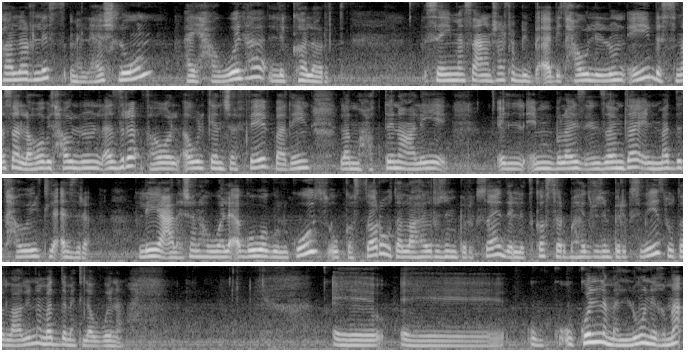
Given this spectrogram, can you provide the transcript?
colorless ملهاش لون هيحولها ل colored زي مثلا أنا مش عارفة بيبقى بيتحول للون إيه بس مثلا لو هو بيتحول للون الأزرق فهو الأول كان شفاف بعدين لما حطينا عليه ال immobilized enzyme ده المادة اتحولت لأزرق. ليه؟ علشان هو لقى جوه جلوكوز وكسره وطلع hydrogen peroxide اللي اتكسر ب hydrogen peroxidase وطلع لنا مادة متلونة. آه آه وك- وكل ما اللون غمق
